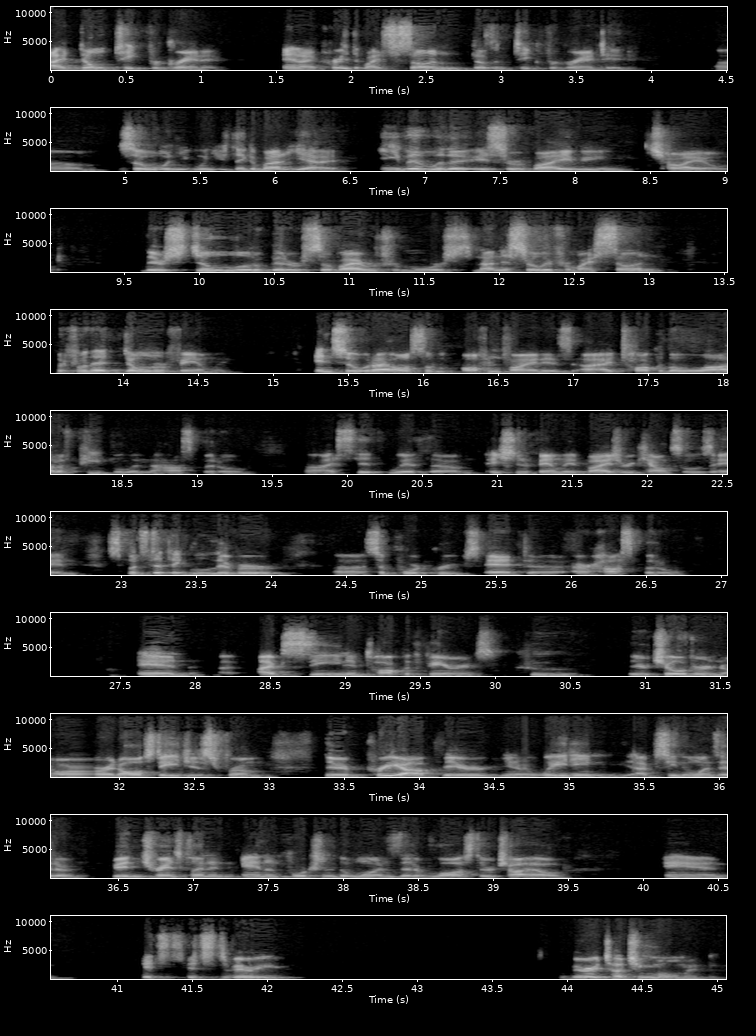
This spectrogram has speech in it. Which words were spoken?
I don't take for granted. And I pray that my son doesn't take for granted. Um, so when you, when you think about it, yeah, even with a, a surviving child, there's still a little bit of survivor's remorse, not necessarily for my son, but for that donor family. And so what I also often find is I talk with a lot of people in the hospital. Uh, I sit with um, patient and family advisory councils and specific liver uh, support groups at uh, our hospital. And I've seen and talked with parents who their children are at all stages from their pre-op, they're you know waiting. I've seen the ones that have been transplanted, and unfortunately the ones that have lost their child. And it's it's a very very touching moment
